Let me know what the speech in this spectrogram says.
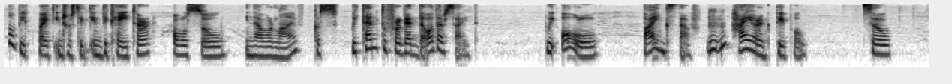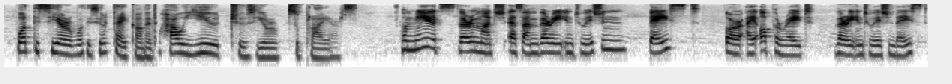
It will be quite interesting indicator also in our life because we tend to forget the other side. We all buying stuff, mm-hmm. hiring people. So what is your what is your take on it? How you choose your suppliers? For me it's very much as I'm very intuition based or I operate very intuition based.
